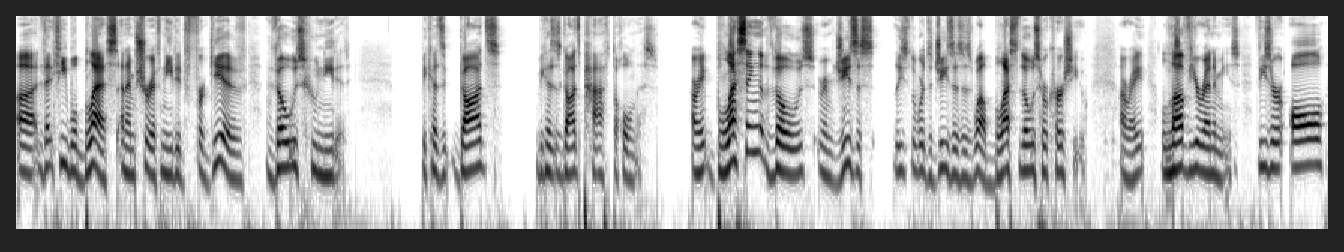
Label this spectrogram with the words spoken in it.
uh, that he will bless, and I'm sure if needed, forgive those who need it. Because God's because it's God's path to wholeness. All right, blessing those, remember, Jesus, these are the words of Jesus as well bless those who curse you. All right, love your enemies. These are all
